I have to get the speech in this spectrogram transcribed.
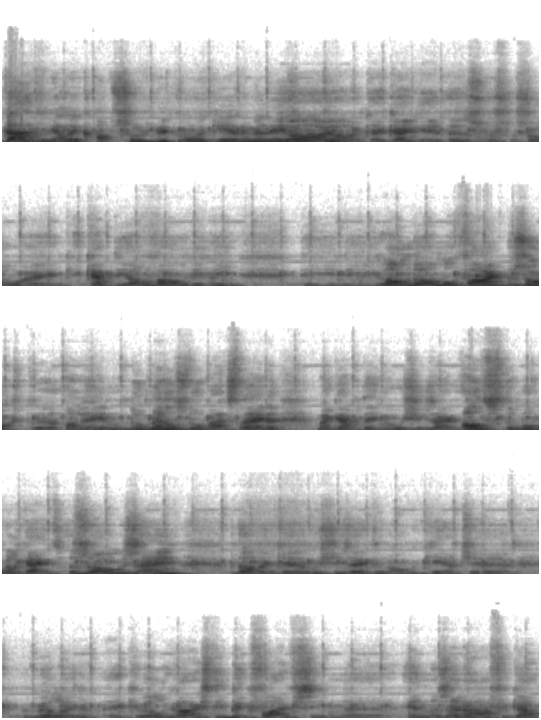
daar wil ik absoluut nog een keer in mijn leven Ja, naartoe? ja, kijk, zo, zo, eh, ik, heb die allemaal, die, die, die, die landen allemaal vaak bezocht, eh, alleen, door, middels door wedstrijden. Maar ik heb tegen Oeshi gezegd, als de mogelijkheid zou zijn, dat ik, uh, Oeshi zei toen ook een keertje, we willen, ik wil graag eens die Big Five zien eh, in Zuid-Afrika.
